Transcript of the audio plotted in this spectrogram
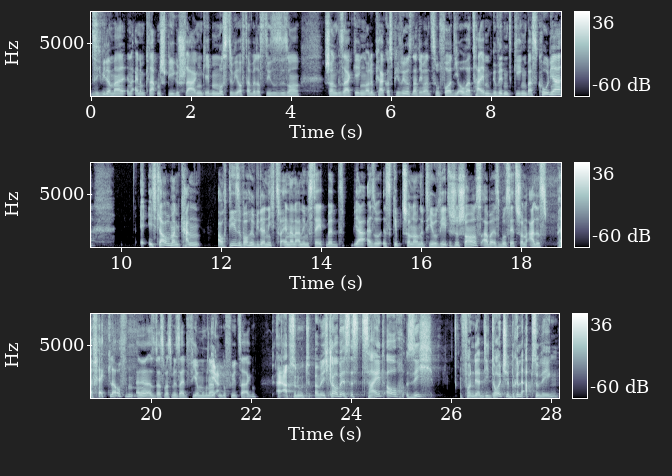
sich wieder mal in einem knappen Spiel geschlagen geben musste. Wie oft haben wir das diese Saison schon gesagt gegen Olympiakos Piraeus, nachdem man zuvor die Overtime gewinnt gegen Baskonia. Ich glaube, man kann auch diese Woche wieder nichts verändern an dem Statement. Ja, also es gibt schon noch eine theoretische Chance, aber es muss jetzt schon alles perfekt laufen. Ne? Also das, was wir seit vier Monaten ja. gefühlt sagen. Äh, absolut. Aber ich glaube, es ist Zeit auch, sich von der die deutsche Brille abzulegen.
